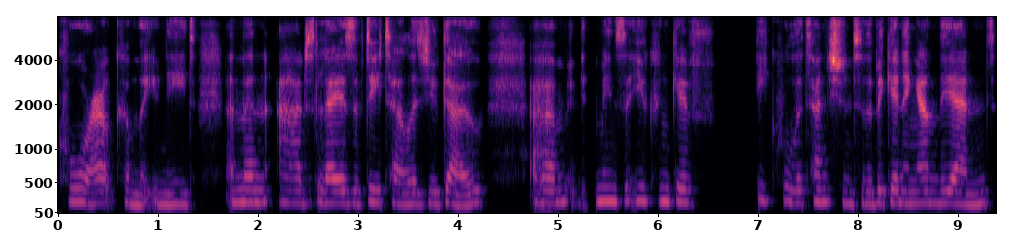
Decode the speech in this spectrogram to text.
core outcome that you need and then add layers of detail as you go, um, it means that you can give equal attention to the beginning and the end,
